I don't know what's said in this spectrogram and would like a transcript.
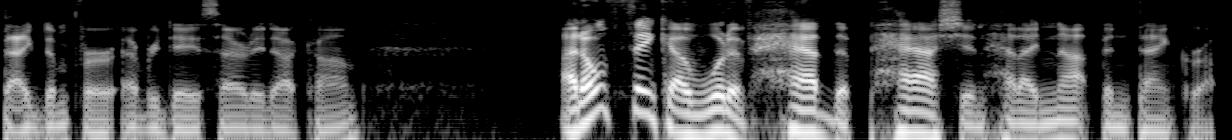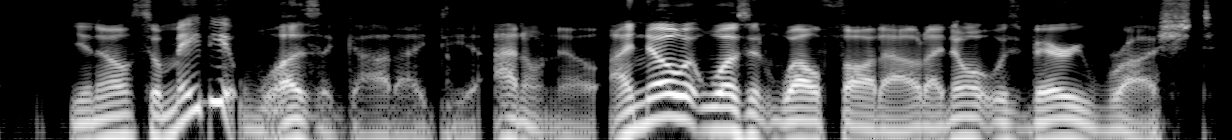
begged him for everydaysaturday.com. I don't think I would have had the passion had I not been bankrupt, you know? So maybe it was a God idea. I don't know. I know it wasn't well thought out. I know it was very rushed.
